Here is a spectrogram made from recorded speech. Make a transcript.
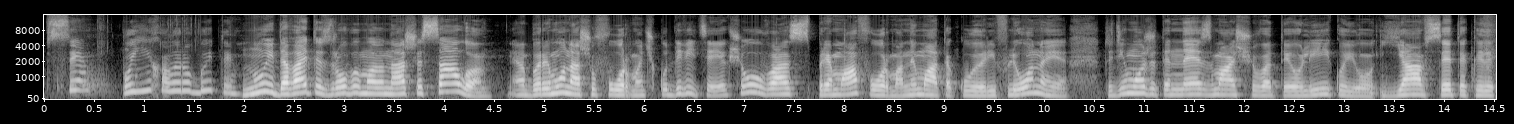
Все, поїхали робити. Ну і давайте зробимо наше сало. Е, Беремо нашу формочку. Дивіться, якщо у вас пряма форма, нема такої ріфльоної, тоді можете не змащувати олійкою. Я все-таки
